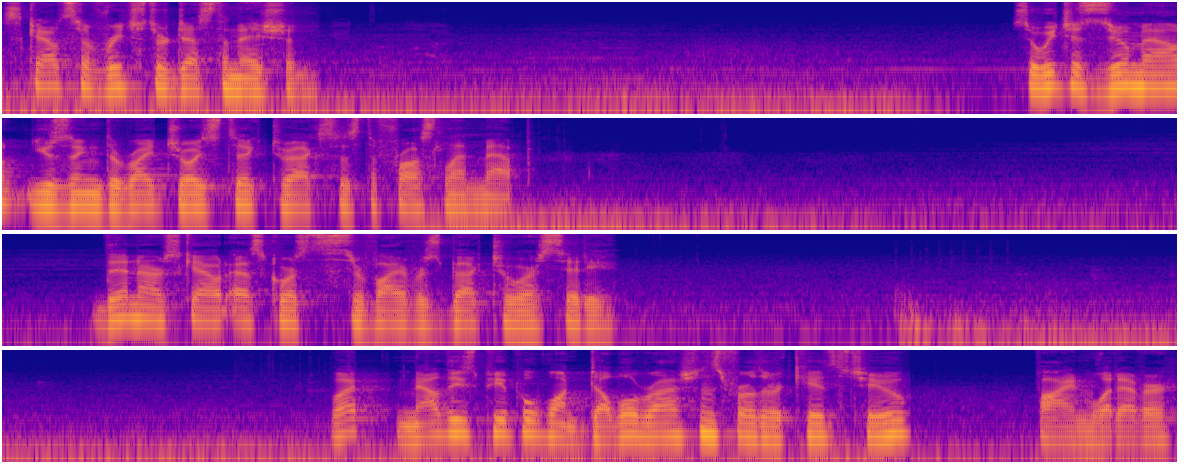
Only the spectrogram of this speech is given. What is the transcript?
Scouts have reached their destination. So we just zoom out using the right joystick to access the Frostland map. Then our scout escorts the survivors back to our city. What? Now these people want double rations for their kids too? Fine, whatever.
